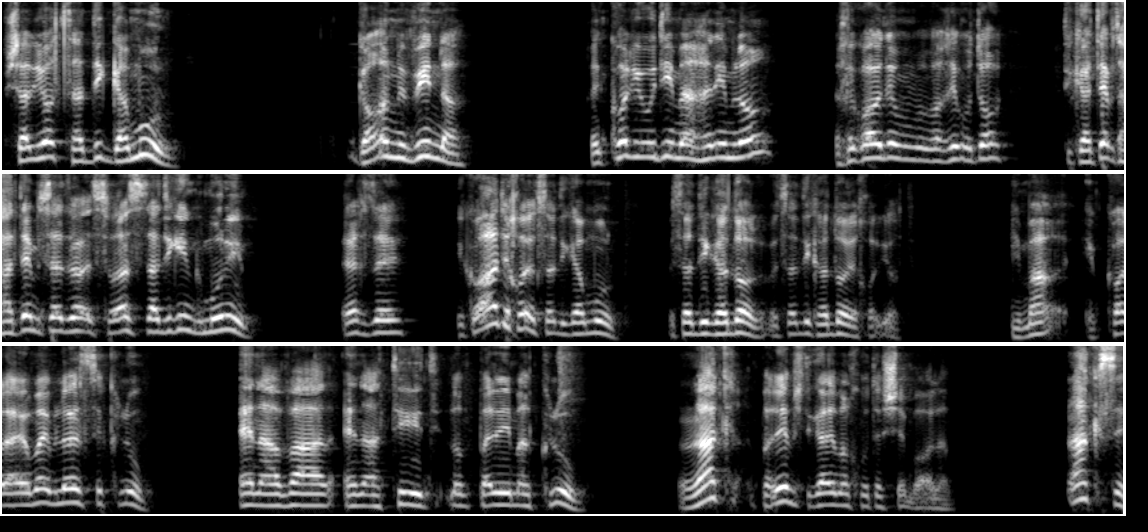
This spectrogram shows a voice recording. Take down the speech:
אפשר להיות צדיק גמור, גאון מווילנה. לכן כל יהודי מאחלים לו, לכן כל יהודי מברכים אותו, תיכתב תחתם צורת צדיקים גמורים. איך זה? כי כל אחד יכול להיות צדיק גמור, וצדיק גדול, וצדיק הדור יכול להיות. עם כל היומיים לא יוצא כלום. אין עבר, אין עתיד, לא מתפללים על כלום. רק מתפללים שתגלה מלכות השם בעולם. רק זה.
